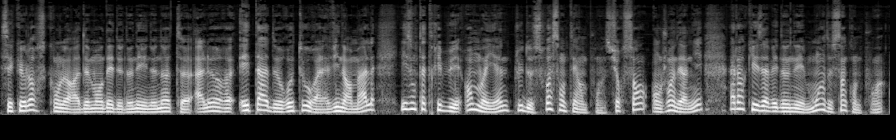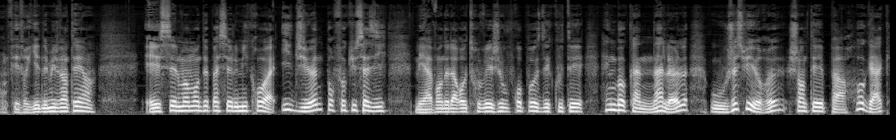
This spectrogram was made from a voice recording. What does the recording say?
c'est que lorsqu'on leur a demandé de donner une note à leur état de retour à la vie normale, ils ont attribué en moyenne plus de 61 points sur 100 en juin dernier, alors qu'ils avaient donné moins de 50 en février 2021. Et c'est le moment de passer le micro à Ijeon pour Focus Asie. Mais avant de la retrouver, je vous propose d'écouter Hengbokan Nalul ou Je suis heureux, chanté par Hogak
